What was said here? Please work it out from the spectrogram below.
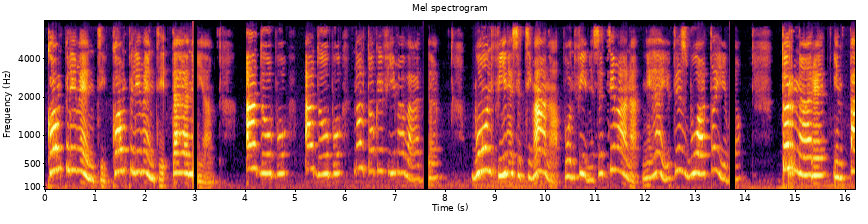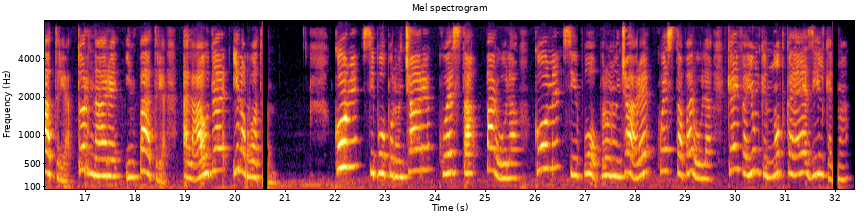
Complimenti, complimenti, Tahania. A dopo, a dopo, non nol tocco fima vad buon fine settimana buon fine settimana نهاية أسبوع طيبة tornare in patria tornare in patria العودة إلى الوطن come si può pronunciare questa parola come si può pronunciare questa parola كيف يمكن نطق هذه الكلمة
